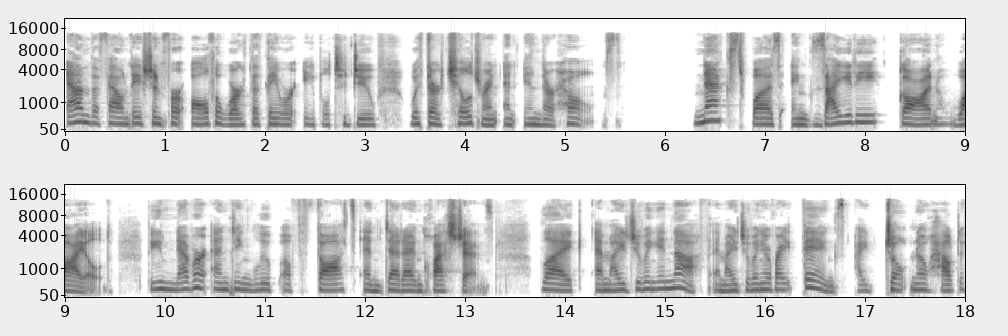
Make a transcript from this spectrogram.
and the foundation for all the work that they were able to do with their children and in their homes. Next was anxiety gone wild, the never ending loop of thoughts and dead end questions like, Am I doing enough? Am I doing the right things? I don't know how to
